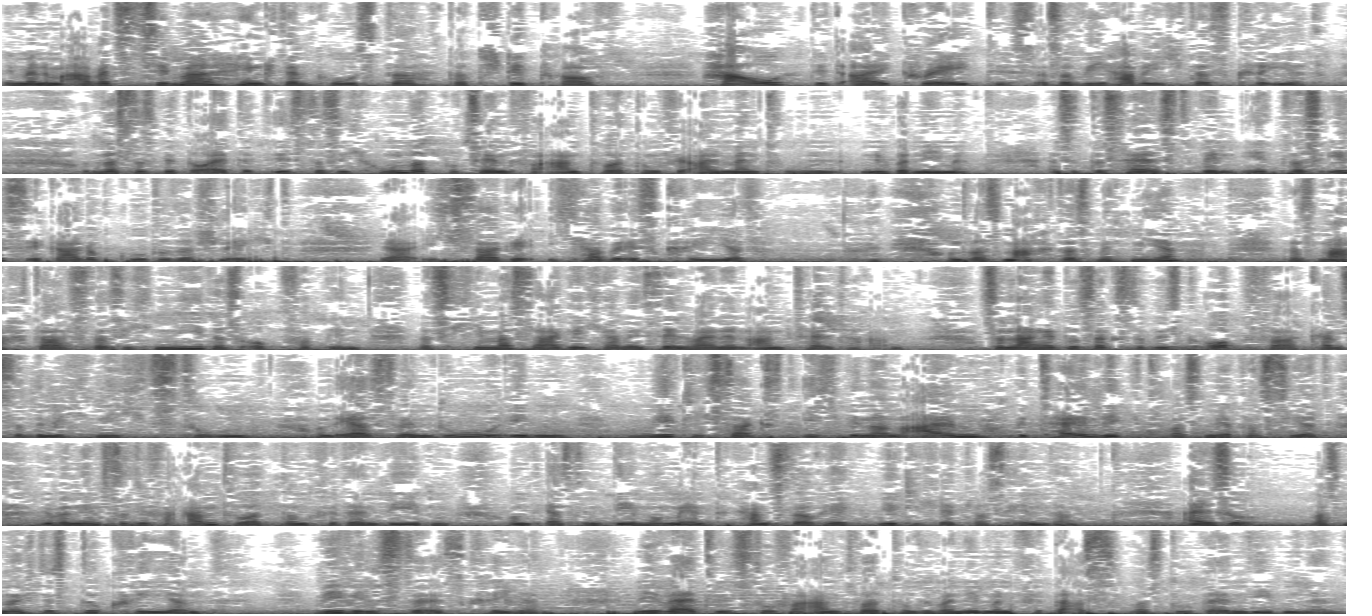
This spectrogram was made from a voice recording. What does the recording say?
In meinem Arbeitszimmer hängt ein Poster, dort steht drauf, How did I create this? Also wie habe ich das kreiert? Und was das bedeutet, ist, dass ich 100% Verantwortung für all mein Tun übernehme. Also das heißt, wenn etwas ist, egal ob gut oder schlecht, ja, ich sage, ich habe es kreiert. Und was macht das mit mir? Das macht das, dass ich nie das Opfer bin, dass ich immer sage, ich habe selber einen Anteil daran. Solange du sagst, du bist Opfer, kannst du nämlich nichts tun. Und erst wenn du eben wirklich sagst, ich bin an allem beteiligt, was mir passiert, übernimmst du die Verantwortung für dein Leben und erst in dem Moment kannst du auch wirklich etwas ändern. Also, was möchtest du kreieren? Wie willst du es kreieren? Wie weit willst du Verantwortung übernehmen für das, was du dein Leben nennst?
